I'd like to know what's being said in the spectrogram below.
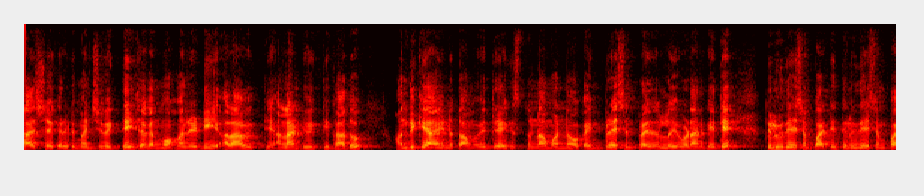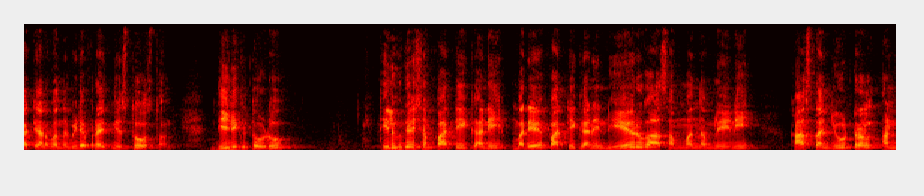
రాజశేఖర రెడ్డి మంచి వ్యక్తి జగన్మోహన్ రెడ్డి అలా వ్యక్తి అలాంటి వ్యక్తి కాదు. అందుకే ఆయన తాము వ్యతిరేకిస్తున్నాము అన్న ఒక ఇంప్రెషన్ ప్రజల్లో ఇవ్వడానికైతే తెలుగుదేశం పార్టీ తెలుగుదేశం పార్టీ అనుబంధ మీడియా ప్రయత్నిస్తూ వస్తుంది. దీనికి తోడు తెలుగుదేశం పార్టీకి కానీ మరే పార్టీకి కానీ నేరుగా సంబంధం లేని కాస్త న్యూట్రల్ అన్న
